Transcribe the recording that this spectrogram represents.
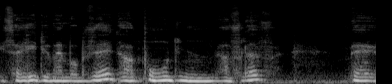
Il s'agit du même objet, d'un pont, d'un fleuve, mais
